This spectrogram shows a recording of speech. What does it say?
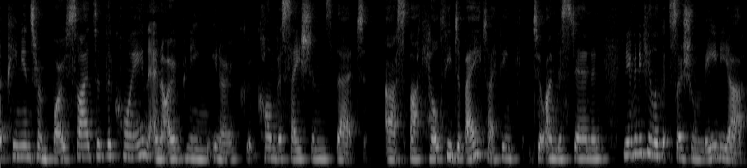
opinions from both sides of the coin and opening, you know, conversations that uh, spark healthy debate. I think to understand, and even if you look at social media,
